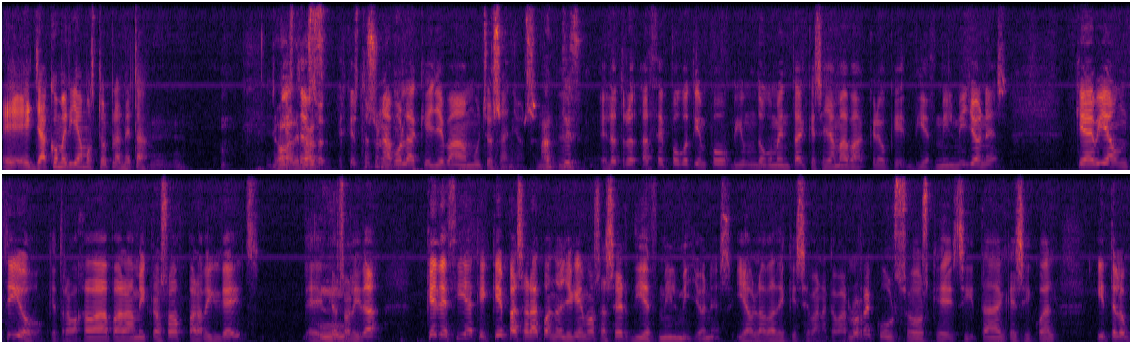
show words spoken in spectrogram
eh, eh, ya comeríamos todo el planeta. No, esto, además. es, es que esto es una bola que lleva muchos años. Antes- El otro, hace poco tiempo vi un documental que se llamaba, creo que 10.000 millones, que había un tío que trabajaba para Microsoft, para Bill Gates, de Mm. casualidad, que decía que qué pasará cuando lleguemos a ser 10.000 millones. Y hablaba de que se van a acabar los recursos, que si tal, que si cual. Y te lo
